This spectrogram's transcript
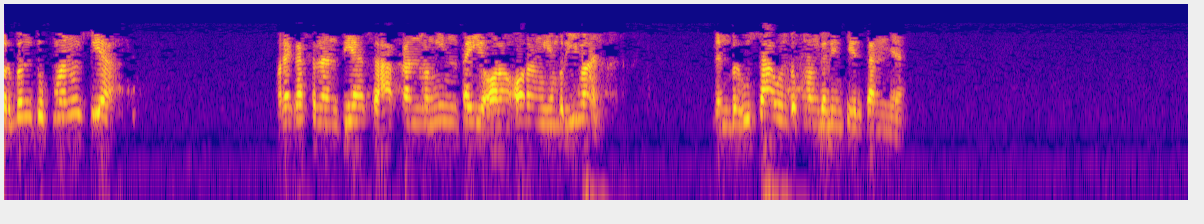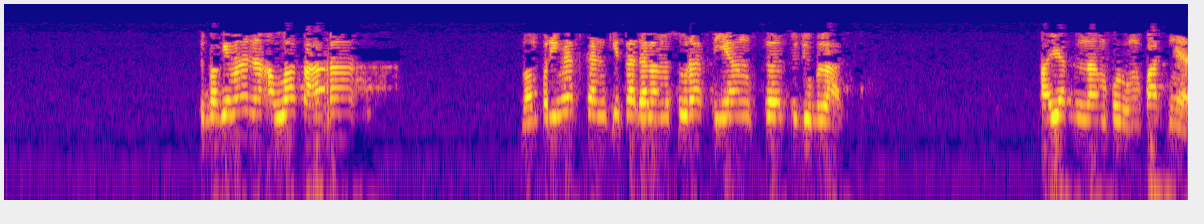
berbentuk manusia. Mereka senantiasa akan mengintai orang-orang yang beriman dan berusaha untuk menggelincirkannya. Sebagaimana Allah Ta'ala memperingatkan kita dalam surat yang ke-17. Ayat 64-nya.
